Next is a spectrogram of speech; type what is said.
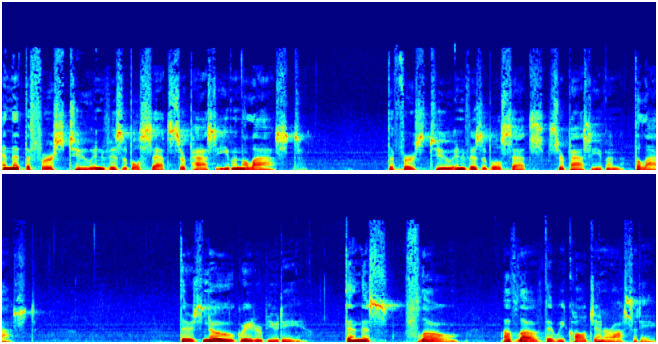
and that the first two invisible sets surpass even the last. The first two invisible sets surpass even the last. There's no greater beauty than this flow of love that we call generosity.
